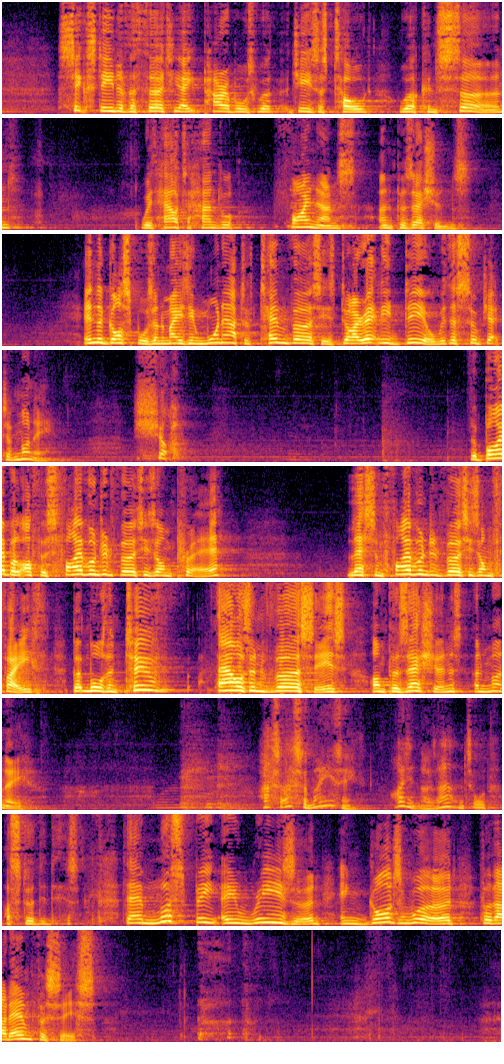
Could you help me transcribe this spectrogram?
16 of the 38 parables Jesus told were concerned with how to handle finance and possessions. In the Gospels, an amazing one out of 10 verses directly deal with the subject of money. Sure. The Bible offers 500 verses on prayer, less than 500 verses on faith, but more than 2,000 verses on possessions and money. That's, that's amazing. I didn't know that until I studied this. There must be a reason in God's word for that emphasis.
